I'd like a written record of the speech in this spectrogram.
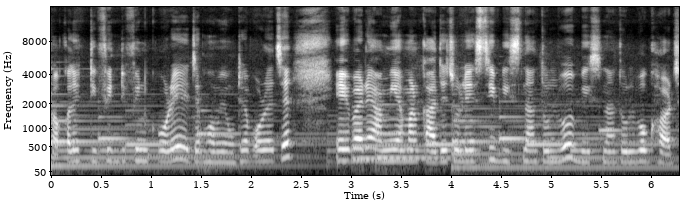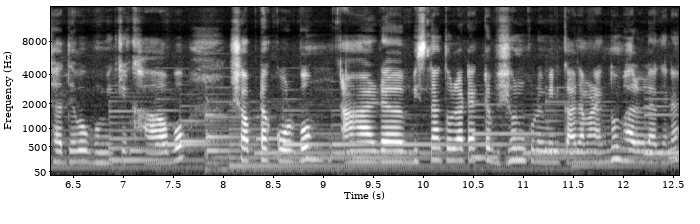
সকালের টিফিন টিফিন করে এই যে ভূমি উঠে পড়েছে। এবারে আমি আমার কাজে চলে এসেছি। বিছনা তুলবো বিছনা তুলবো, ঘর ঝাড় দেবো, ভূমিকে খাওয়াবো, সবটা করব। আর বিছনা তোলাটা একটা ভীষণ কুড়েমির কাজ, আমার একদম ভালো লাগে না।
